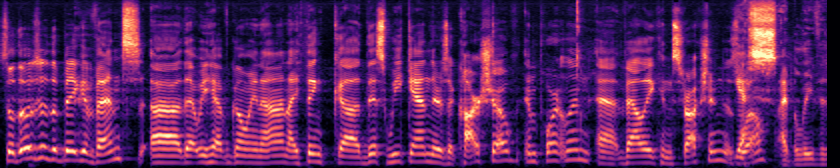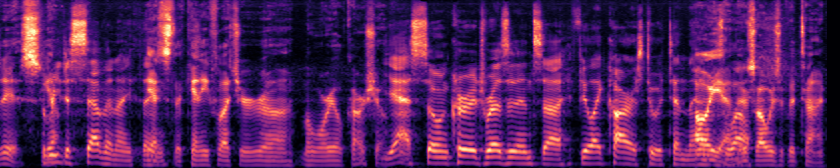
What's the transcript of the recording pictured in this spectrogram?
so those are the big events uh, that we have going on. I think uh, this weekend there's a car show in Portland at Valley Construction as well. Yes, I believe it is. Three Yeah. to seven, I think. Yes, the Kenny Fletcher uh, Memorial Car Show. Yes, so encourage residents, uh, if you like cars, to attend that Oh as yeah, well. there's always a good time.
